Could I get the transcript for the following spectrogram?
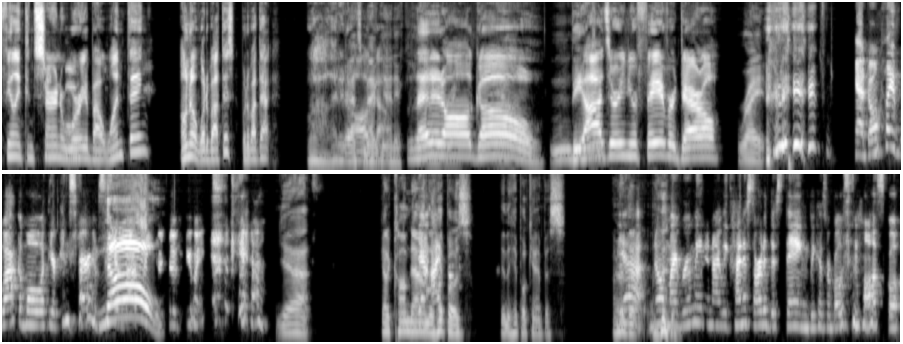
feeling concerned or worry about one thing, oh no, what about this? What about that? Well, let it Yeah, all magnetic. go. Let I it agree. all go. The Mhm. odds are in your favor, Darrell. Right. Yeah, don't play whack a mole with your concerns. No! that's what you're doing. yeah. Yeah. Got to calm down Yeah, the I- hippos in the hippocampus. Yeah, no, my roommate and I, we kind of started this thing because we're both in law school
